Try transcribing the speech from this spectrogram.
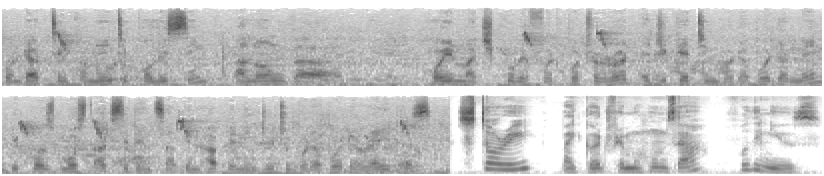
conducting community policing along the Hoima Kikuube Fort Portal Road, educating boda boda men because most accidents have been happening due to boda boda riders. Story by Godfrey Muhumza for the news.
